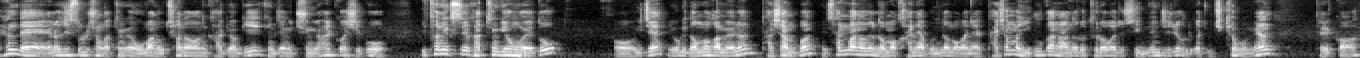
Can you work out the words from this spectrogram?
현대 에너지 솔루션 같은 경우 5만 5천 원 가격이 굉장히 중요할 것이고 이터닉스 같은 경우에도 어, 이제 여기 넘어가면은 다시 한번 3만 원을 넘어가냐 못 넘어가냐 다시 한번 이 구간 안으로 들어와 줄 수 있는지를 우리가 좀 지켜보면 될 것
